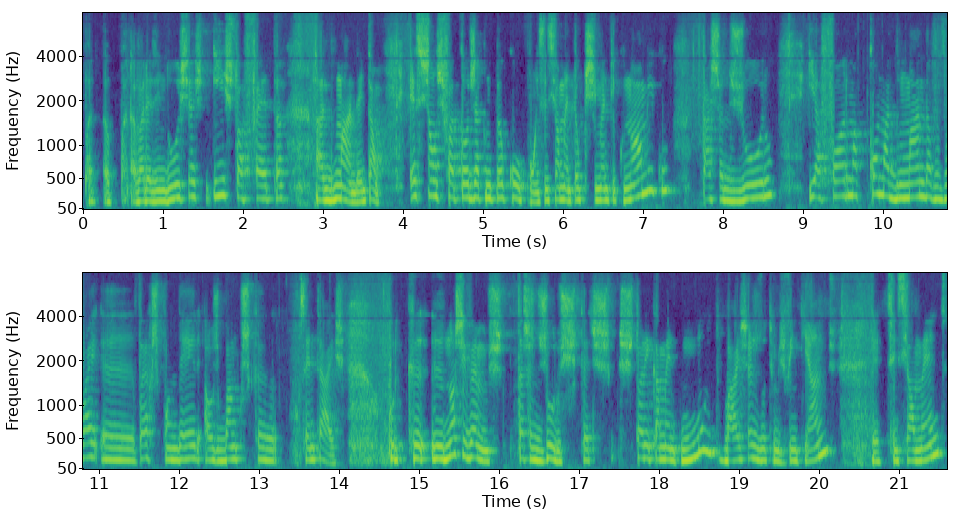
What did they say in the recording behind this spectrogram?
para, para várias indústrias, e isto afeta a demanda. Então, esses são os fatores que me preocupam. Essencialmente, é o crescimento econômico, taxa de juro e a forma como a demanda vai, uh, vai responder aos bancos que, centrais. Porque uh, nós tivemos taxas de juros que, historicamente muito baixas nos últimos 20 anos, anos, essencialmente,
